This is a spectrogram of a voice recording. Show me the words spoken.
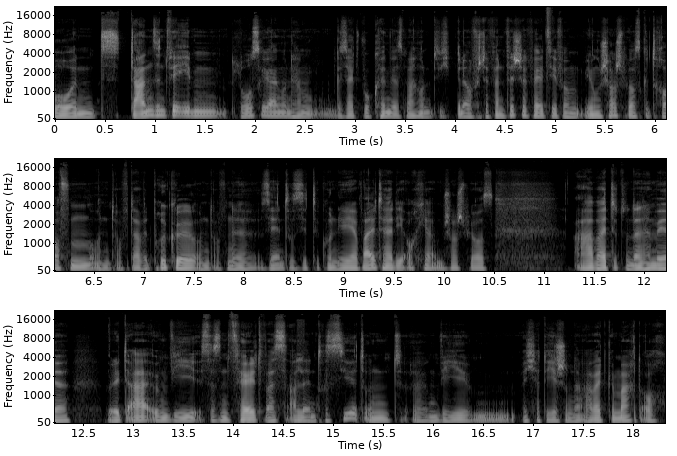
Und dann sind wir eben losgegangen und haben gesagt, wo können wir das machen? Und ich bin auf Stefan Fischerfeld hier vom Jungen Schauspielhaus getroffen und auf David Brückel und auf eine sehr interessierte Cornelia Walter, die auch hier am Schauspielhaus arbeitet. Und dann haben wir überlegt, ah, irgendwie ist das ein Feld, was alle interessiert. Und irgendwie, ich hatte hier schon eine Arbeit gemacht, auch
